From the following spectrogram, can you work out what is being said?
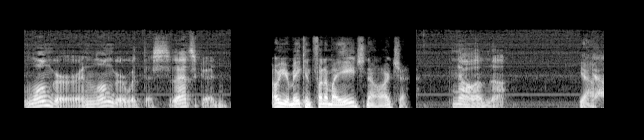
longer and longer with this, so that's good. Oh, you're making fun of my age now, aren't you? No, I'm not. Yeah. Yeah.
